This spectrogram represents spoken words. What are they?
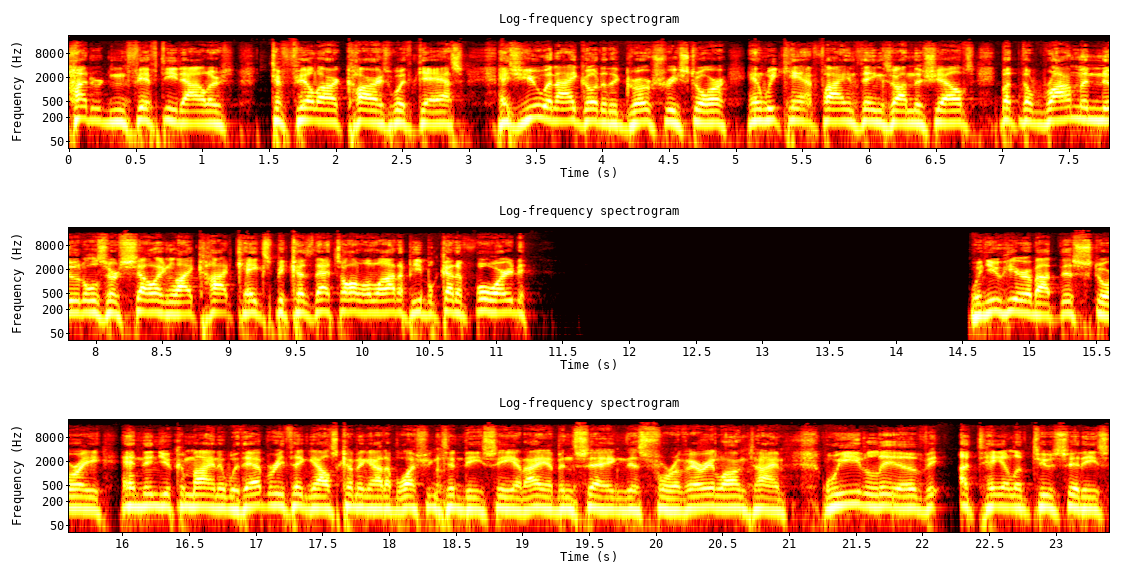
$150 to fill our cars with gas as you and I go to the grocery store and we can't find things on the shelves but the ramen noodles are selling like hotcakes because that's all a lot of people can afford when you hear about this story and then you combine it with everything else coming out of Washington, D.C., and I have been saying this for a very long time, we live a tale of two cities.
